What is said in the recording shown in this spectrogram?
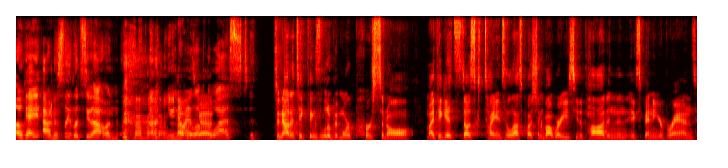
okay. Honestly, let's do that one. you know I love good. the West. So now to take things a little bit more personal, I think it does tie into the last question about where you see the pod and then expanding your brand.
